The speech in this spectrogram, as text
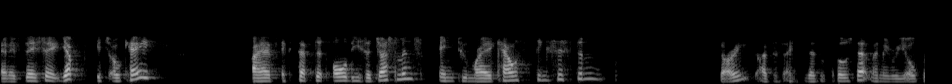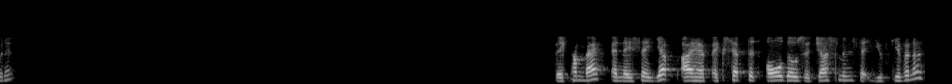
And if they say, yep, it's okay, I have accepted all these adjustments into my accounting system. Sorry, I just accidentally closed that. Let me reopen it. They come back and they say, yep, I have accepted all those adjustments that you've given us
